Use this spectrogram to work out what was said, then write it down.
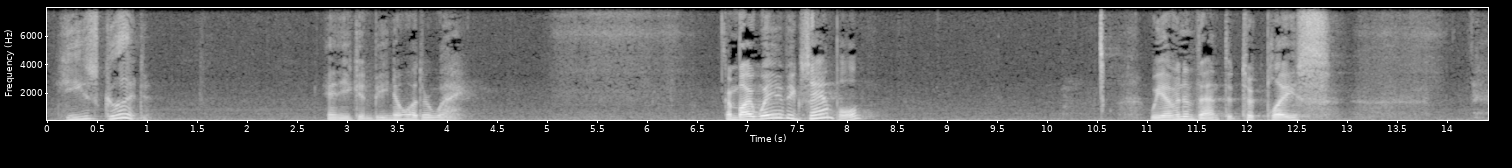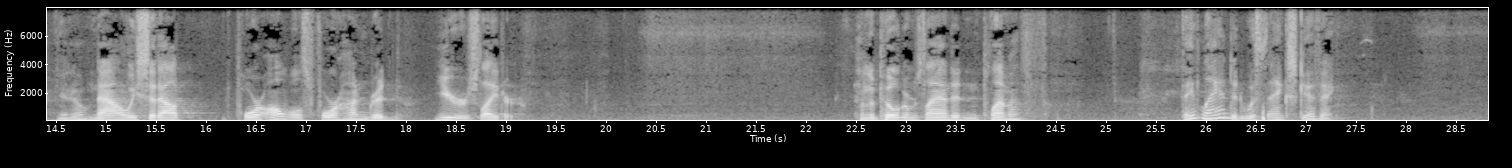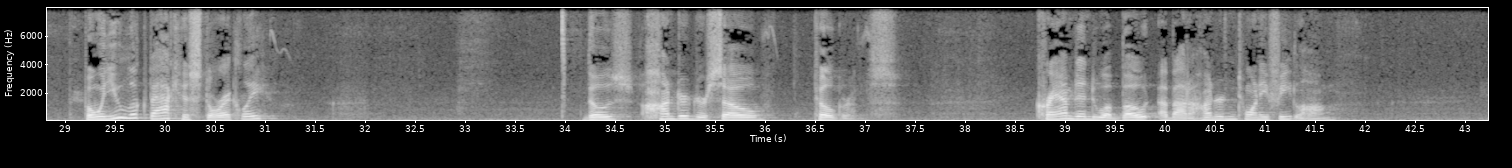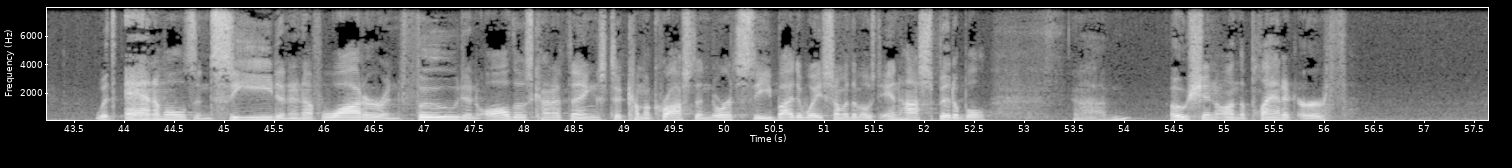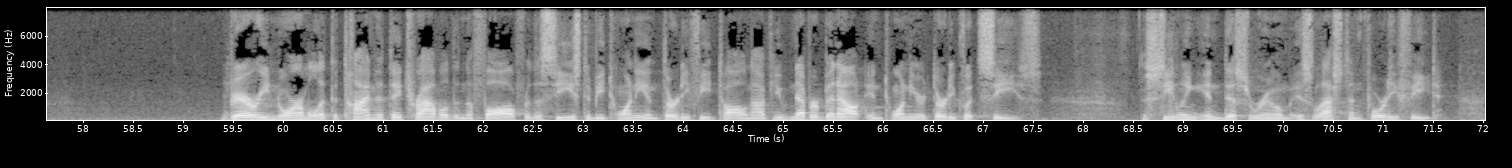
He's good. And he can be no other way. And by way of example, we have an event that took place. You know, now we sit out for almost 400 years later. When the pilgrims landed in Plymouth, they landed with thanksgiving. But when you look back historically, those hundred or so pilgrims crammed into a boat about 120 feet long with animals and seed and enough water and food and all those kind of things to come across the North Sea. By the way, some of the most inhospitable uh, ocean on the planet Earth. Very normal at the time that they traveled in the fall for the seas to be 20 and 30 feet tall. Now, if you've never been out in 20 or 30 foot seas, the ceiling in this room is less than 40 feet.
